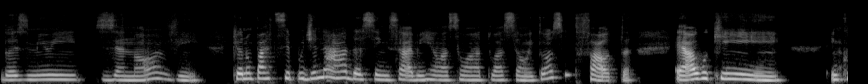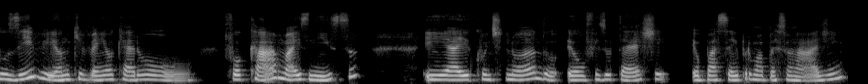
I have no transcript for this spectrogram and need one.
2019 que eu não participo de nada, assim, sabe, em relação à atuação. Então eu sinto falta. É algo que, inclusive, ano que vem eu quero focar mais nisso. E aí, continuando, eu fiz o teste, eu passei por uma personagem,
